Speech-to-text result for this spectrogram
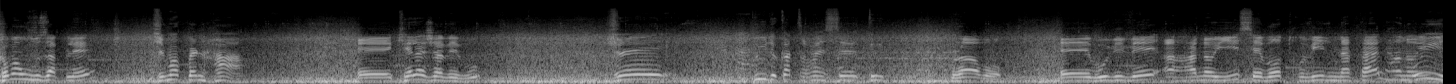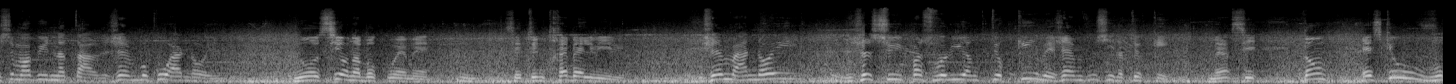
Comment vous vous appelez? je m'appelle Ha. Et quel âge avez-vous? J'ai plus de 87 ans. Bravo. Et vous vivez à Hanoï, c'est votre ville natale, Hanoï? Oui, c'est ma ville natale. J'aime beaucoup Hanoï. Nous aussi, on a beaucoup aimé. C'est une très belle ville. J'aime Hanoï. Je suis pas venu en Turquie, mais j'aime aussi la Turquie. Merci. Donc, est-ce que vous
